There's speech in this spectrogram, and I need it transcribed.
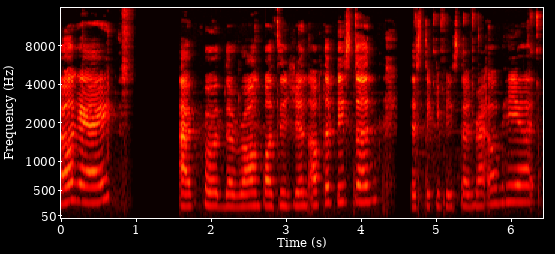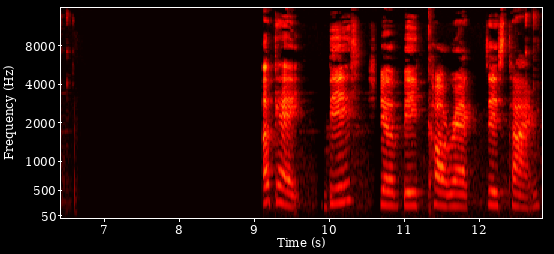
okay. I put the wrong position of the piston. The sticky piston right over here. Okay, this should be correct this time.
